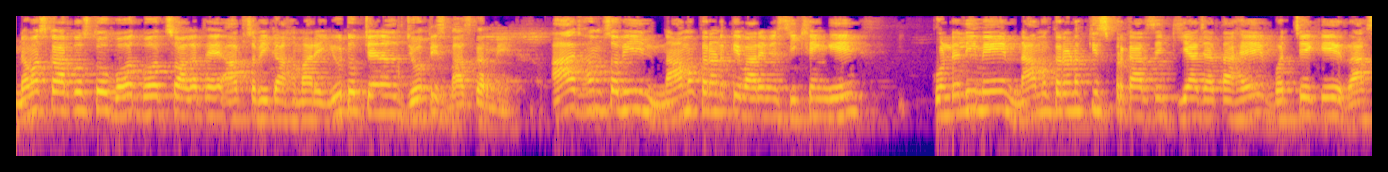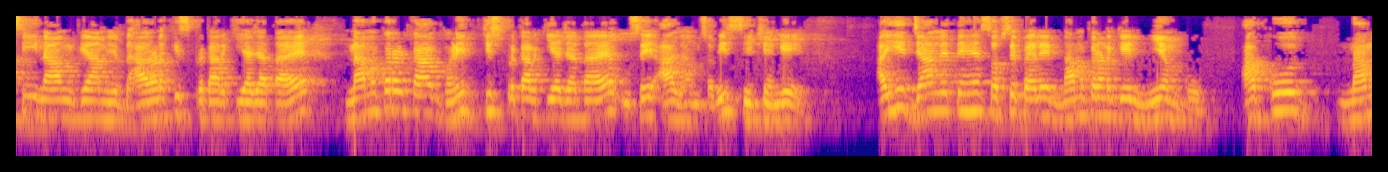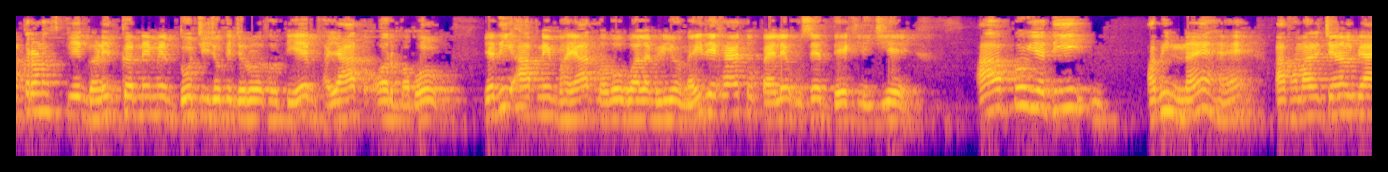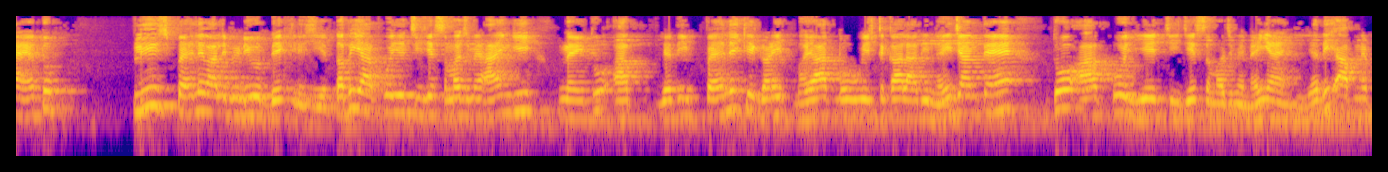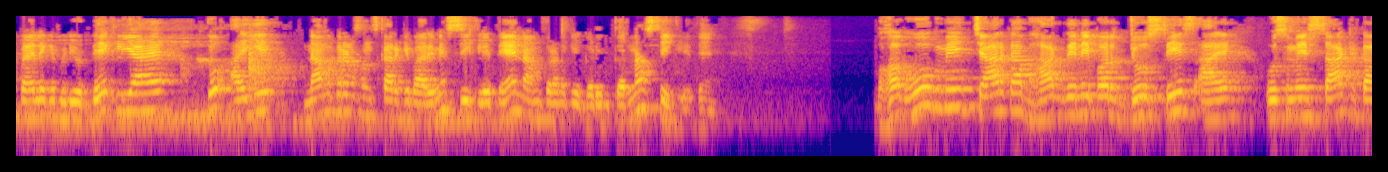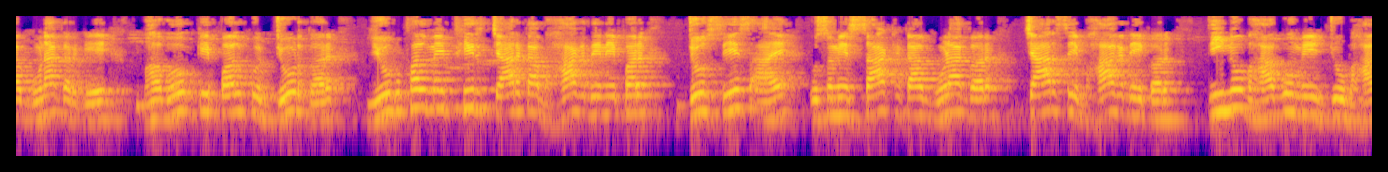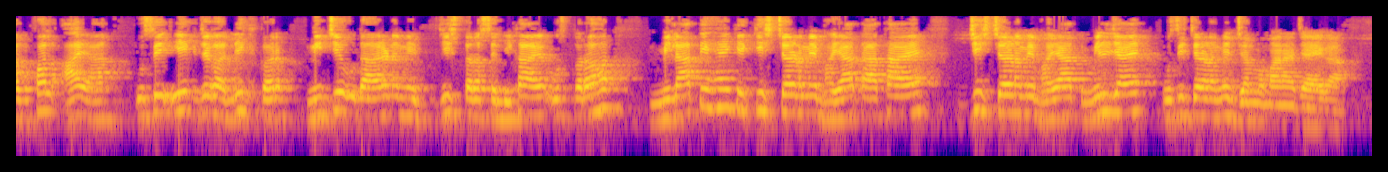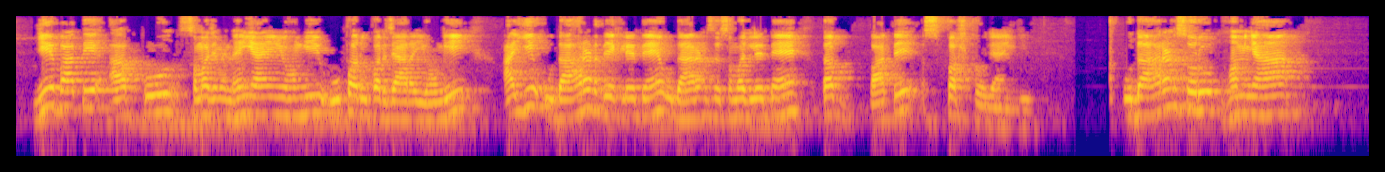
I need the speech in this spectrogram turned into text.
नमस्कार दोस्तों बहुत बहुत स्वागत है आप सभी का हमारे YouTube चैनल ज्योतिष भास्कर में। आज हम सभी नामकरण के बारे में सीखेंगे। कुंडली में नामकरण किस प्रकार से किया जाता है, बच्चे के राशि नाम का निर्धारण किस प्रकार किया जाता है, नामकरण का गणित किस प्रकार किया जाता है, उसे आज हम सभी सीखेंगे। आइए जान लेते हैं सबसे पहले नामकरण के नियम को। आपको नामकरण के गणित करने में दो चीज़ों की ज़रूरत होती है, भयात और बभोग। यदि आपने भयात, बभोग वाला वीडियो नहीं देखा है तो पहले उसे देख लीजिए। आपको यदि अभी नए हैं, आप हमारे चैनल पे आए हैं तो प्लीज़ पहले वाले वीडियो देख लीजिए, तभी आपको ये चीज़ें समझ में आएँगी। नहीं तो आप यदि पहले के गणित, भयात बहु इष्टकाल आदि नहीं जानते हैं तो आपको ये चीज़ें समझ में नहीं आएँगी। यदि आपने पहले के वीडियो देख लिया है तो आइए नामकरण संस्कार के बारे में सीख लेते हैं, नामकरण के गणित करना सीख लेते हैं। भवभोग में चार का भाग देने पर जो शेष आए, उसमें साठ का गुणा करके भवभोग के पल को जोड़कर योगफल में फिर चार का भाग देने पर जो शेष आए, उसमें साठ का गुणा कर चार से भाग देकर तीनों भागों में जो भागफल आया उसे एक जगह लिखकर नीचे उदाहरण में जिस तरह से लिखा है, उस तरह मिलाते हैं कि किस चरण में भयात आता है। जिस चरण में भयात मिल जाए, उसी चरण में जन्म माना जाएगा। ये बातें आपको समझ में नहीं आई होंगी, ऊपर ऊपर जा रही होंगी। आइए उदाहरण देख लेते हैं, उदाहरण से समझ लेते हैं, तब बातें स्पष्ट हो जाएँगी। उदाहरण स्वरूप हम यहाँ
